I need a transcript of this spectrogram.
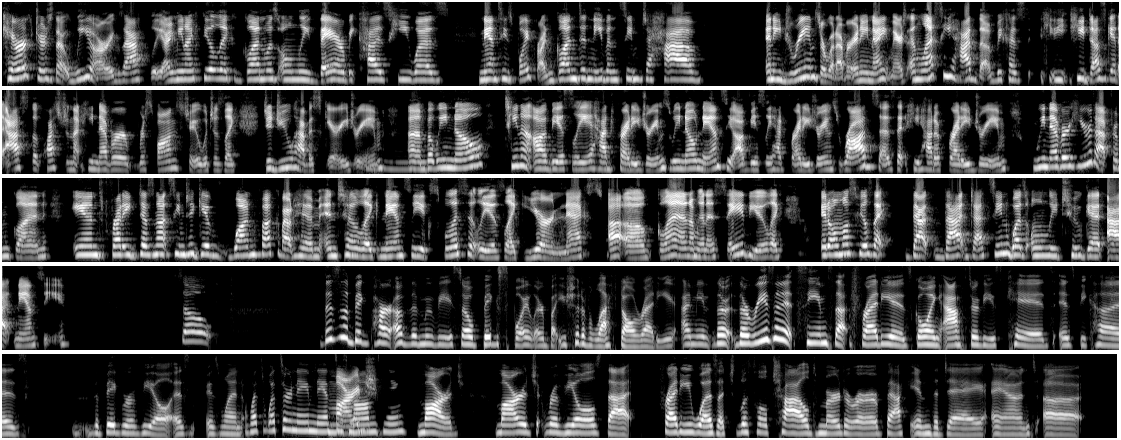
characters that we are exactly. I mean, I feel like Glenn was only there because he was Nancy's boyfriend. Glenn didn't even seem to have any dreams or whatever, any nightmares, unless he had them, because he he does get asked the question that he never responds to, which is like, "Did you have a scary dream?" Mhm. Um, but we know Tina obviously had Freddy dreams. We know Nancy obviously had Freddy dreams. Rod says that he had a Freddy dream. We never hear that from Glenn, and Freddy does not seem to give one fuck about him until like Nancy explicitly is like, "You're next." Uh oh, Glenn, I'm gonna save you. Like, it almost feels that that that death scene was only to get at Nancy. So this is a big part of the movie, so big spoiler, but you should have left already. I mean, the the reason it seems that Freddy is going after these kids is because the big reveal is is when what's what's her name? Nancy's Marge. mom's name? Marge. Marge reveals that Freddy was a little child murderer back in the day and uh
